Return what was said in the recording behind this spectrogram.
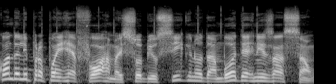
Quando ele propõe reformas sob o signo da modernização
